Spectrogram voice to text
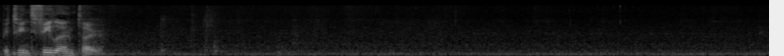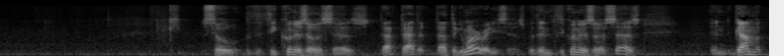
between tefillah and Torah. So the Tikkun Zohar says that, that that the Gemara already says, but then the Tikkun Zohar says, and gam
